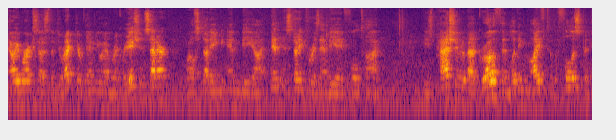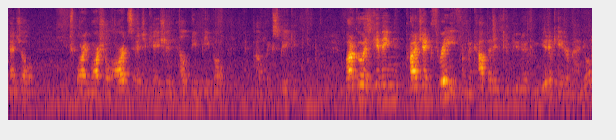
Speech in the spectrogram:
Now he works as the director of the MUM Recreation Center while studying MBA, and studying for his MBA full-time. He's passionate about growth and living life to the fullest potential, exploring martial arts, education, helping people, and public speaking. Marco is giving Project 3 from the Competent Computer Communicator Manual.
